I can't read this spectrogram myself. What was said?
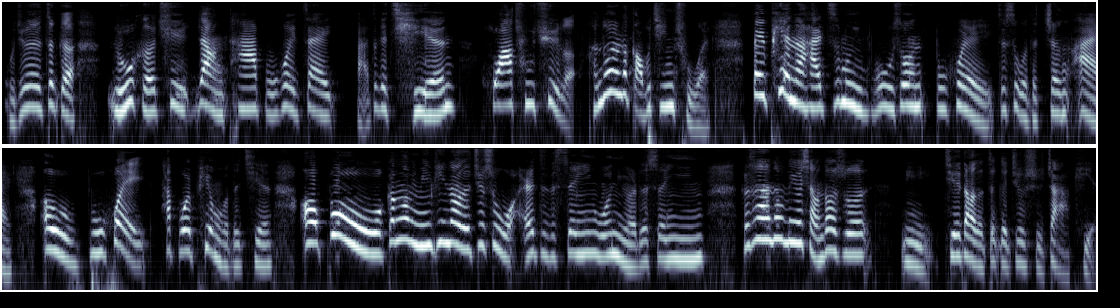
我觉得这个如何去让他不会再把这个钱。花出去了，很多人都搞不清楚，诶，被骗了还执迷不悟，说不会，这是我的真爱。哦，不会，他不会骗我的钱。哦，不，我刚刚明明听到的就是我儿子的声音，我女儿的声音，可是他都没有想到说。你接到的这个就是诈骗，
